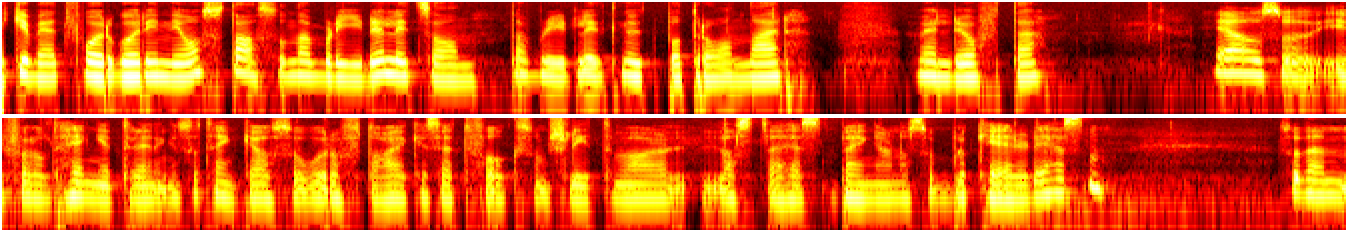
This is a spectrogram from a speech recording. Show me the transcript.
ikke vet foregår inni oss, da. Så da blir det litt sånn, da blir det litt knut på tråden der. Veldig ofte. Ja, og så I forhold til hengetrening så tenker jeg også hvor ofte har jeg ikke sett folk som sliter med å laste hesten på hengeren, og så blokkerer de hesten. Så den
